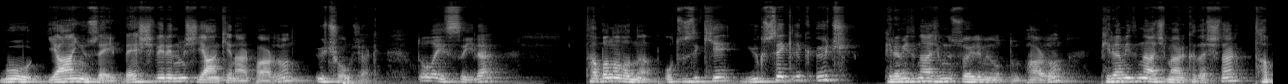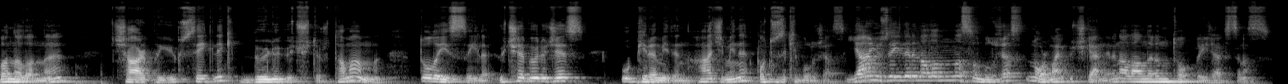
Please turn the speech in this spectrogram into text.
bu yan yüzey 5 verilmiş yan kenar pardon 3 olacak. Dolayısıyla taban alanı 32 yükseklik 3 piramidin hacmini söylemeyi unuttum pardon. Piramidin hacmi arkadaşlar taban alanı çarpı yükseklik bölü 3'tür tamam mı? Dolayısıyla 3'e böleceğiz. Bu piramidin hacmini 32 bulacağız. Yan yüzeylerin alanını nasıl bulacağız? Normal üçgenlerin alanlarını toplayacaksınız.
